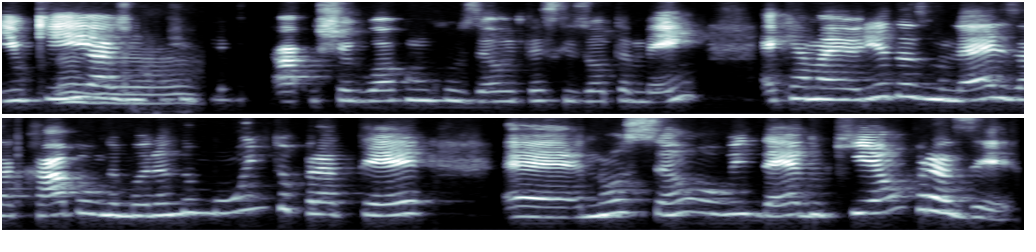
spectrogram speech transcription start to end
E o que uhum. a gente chegou à conclusão e pesquisou também é que a maioria das mulheres acabam demorando muito para ter é, noção ou ideia do que é um prazer.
